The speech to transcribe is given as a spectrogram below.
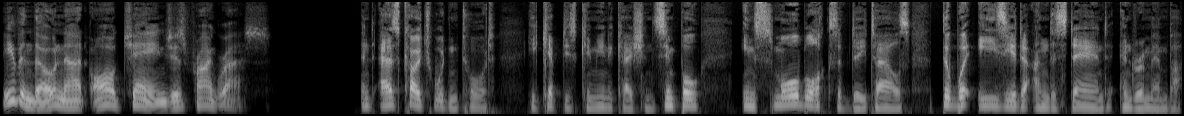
even though not all change is progress. And as Coach Wooden taught, he kept his communication simple, in small blocks of details that were easier to understand and remember.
